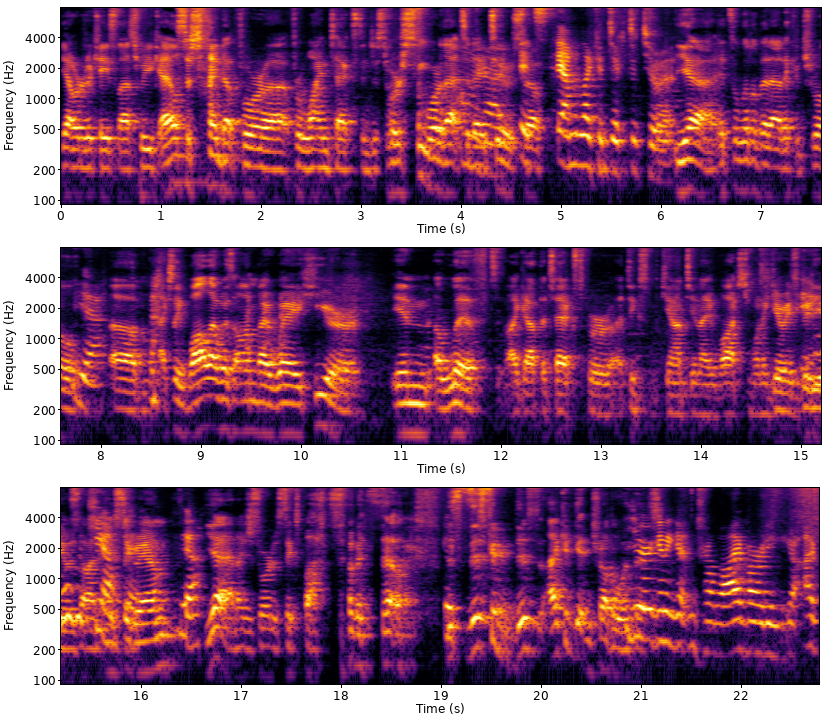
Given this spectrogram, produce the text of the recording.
yeah, ordered a case last week. I also signed up for uh, for wine text and just ordered some more of that oh today oh too. So it's, I'm like addicted to it. Yeah, it's a little bit out of control. Yeah. Um, actually, while I was on my way here in a lift, I got the text for I think some Chianti, and I watched one of Gary's videos on Chianti. Instagram. Yeah. Yeah, and I just ordered six bottles of it. So this this could this I could get in trouble with. You're going to get in trouble. I've already i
